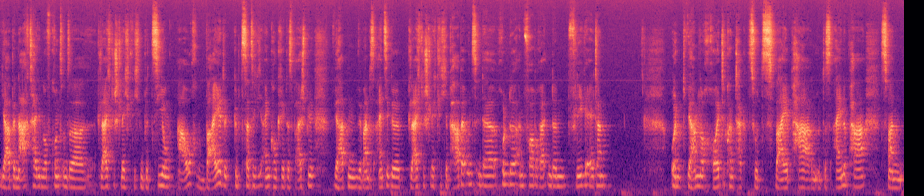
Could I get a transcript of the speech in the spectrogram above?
ja, Benachteiligung aufgrund unserer gleichgeschlechtlichen Beziehung auch, weil, da gibt es tatsächlich ein konkretes Beispiel, wir, hatten, wir waren das einzige gleichgeschlechtliche Paar bei uns in der Runde an vorbereitenden Pflegeeltern und wir haben noch heute Kontakt zu zwei Paaren. Und das eine Paar, das waren,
